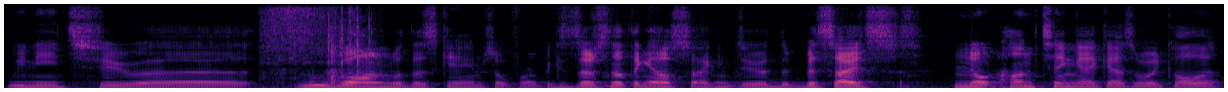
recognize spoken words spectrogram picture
we need to uh, move on with this game so far because there's nothing else I can do besides note hunting, I guess I would call it.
